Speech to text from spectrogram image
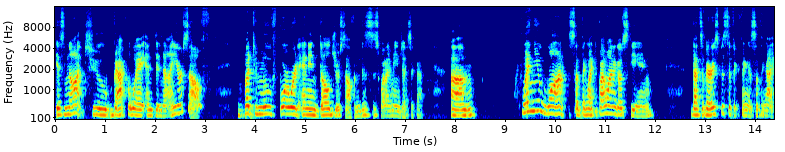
is not to back away and deny yourself, but to move forward and indulge yourself. And this is what I mean, Jessica. Um, when you want something like if I want to go skiing, that's a very specific thing. It's something I,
